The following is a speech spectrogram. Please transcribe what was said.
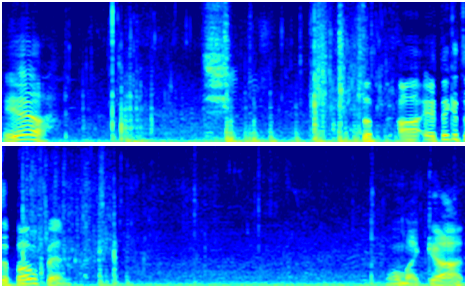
Yeah. A uh, I think it's a bowfin. Oh my god.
